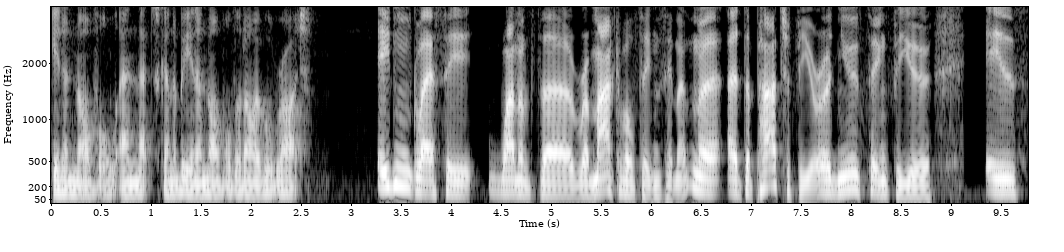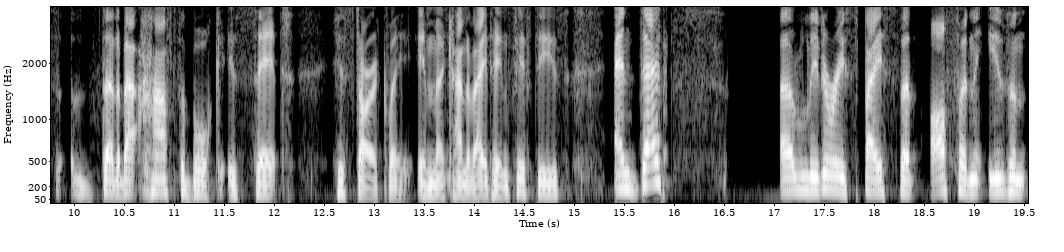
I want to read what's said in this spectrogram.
in a novel, and that's going to be in a novel that I will write. Edenglassie, one of the remarkable things in it, and a, a departure for you, or a new thing for you, is that about half the book is set historically in the kind of 1850s. And that's a literary space that often isn't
